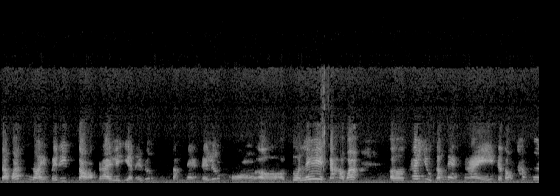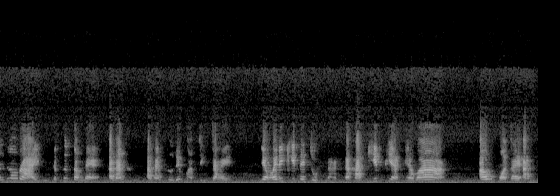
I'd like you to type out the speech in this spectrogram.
แต่ว่าหน่อยไม่ได้เจาะรายละเอียดในเรื่องตำแหน่งในเรื่องของออตัวเลขนะคะว่าใครอยู่ตำแหน่งไหนจะต้องทำเงินเท่าไหร่ถึงจะขึ้นตำแหน่ง อันนั้นอันนั้นคือด้วยความจริงใจ ยังไม่ได้คิดในจุดนั้นนะคะ คิดเพียงแค่ว่า เอาหัวใจอันบ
